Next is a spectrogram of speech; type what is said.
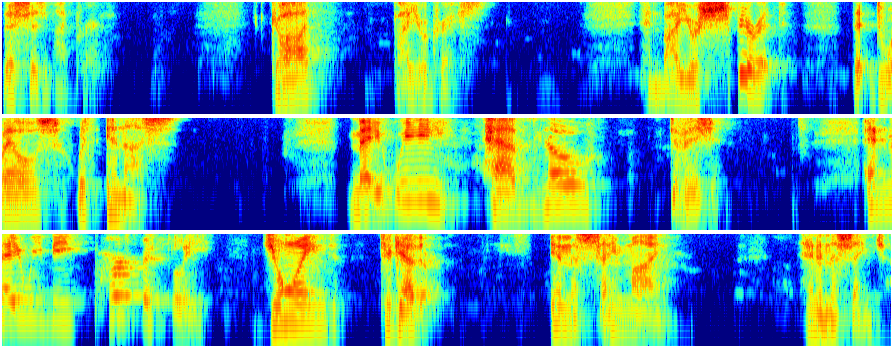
This is my prayer. God, by your grace and by your spirit that dwells within us, may we have no division. And may we be perfectly joined together in the same mind and in the same judgment.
